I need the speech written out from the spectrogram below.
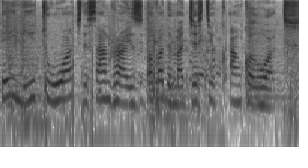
daily to watch the sunrise over the majestic Angkor Wat.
